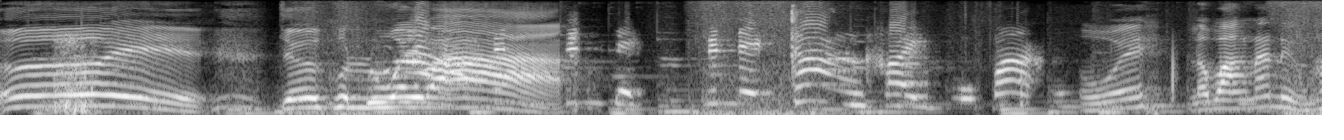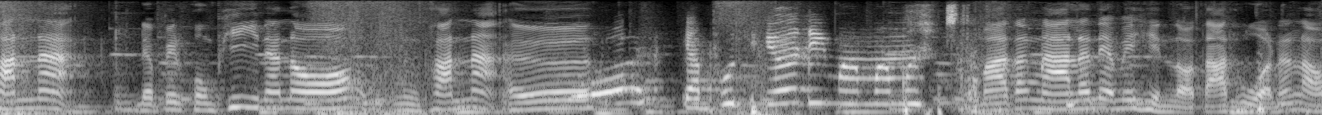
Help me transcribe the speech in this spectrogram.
เอ้ย เจอคนรวยว่ะเป็นเด็กเป็นเด็กข้างใครผมอะโอ้ยระวังนะหนึ่งพันน่ะ เดี๋ยวเป็นของพี่นะน้องหนึ่งพันน่ะเออโอ้ยอย่าพูดเยอะดิมามามามาตั้งนานแล้วเนี่ยไม่เห็นเหรอตาถั่วนั่นเรา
